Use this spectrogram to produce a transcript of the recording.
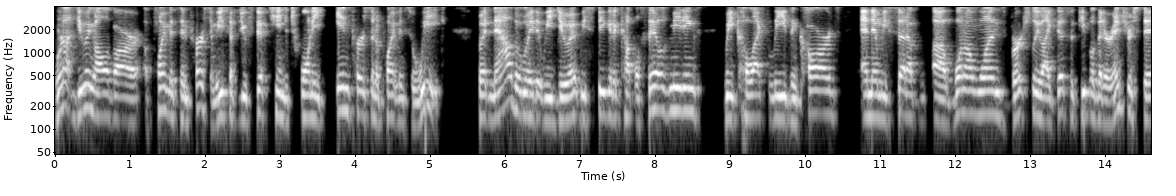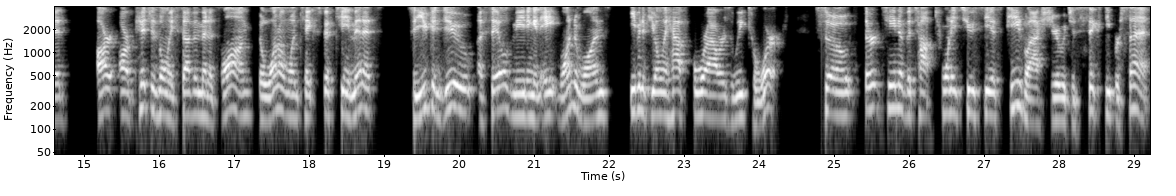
we're not doing all of our appointments in person. We used to have to do 15 to 20 in person appointments a week. But now, the way that we do it, we speak at a couple sales meetings, we collect leads and cards, and then we set up uh, one on ones virtually like this with people that are interested. Our, our pitch is only seven minutes long. The one on one takes 15 minutes. So you can do a sales meeting and eight one to ones, even if you only have four hours a week to work. So 13 of the top 22 CSPs last year, which is 60%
